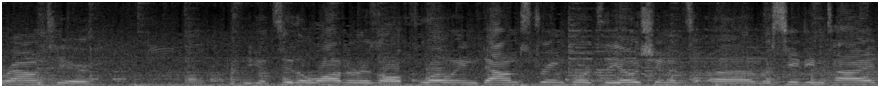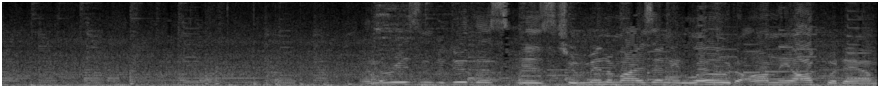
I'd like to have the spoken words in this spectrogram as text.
around here. You can see the water is all flowing downstream towards the ocean. It's a receding tide. And the reason to do this is to minimize any load on the aqua dam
